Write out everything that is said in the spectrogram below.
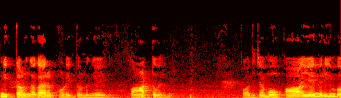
ഇങ്ങിത്താണ്. അകാരം അവിടെ ഇത്തുണ്ട് ഇങ്ങേന്ന് പാട്ട് വരുന്നു. അപ്പൊ അതിച്ചമോ ആ ഏന്നിരിക്കുമ്പോ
